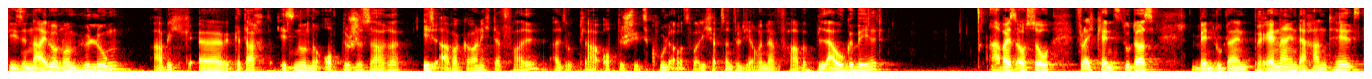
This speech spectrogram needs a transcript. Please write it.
diese Nylon-Umhüllung habe ich äh, gedacht, ist nur eine optische Sache, ist aber gar nicht der Fall. Also klar, optisch sieht es cool aus, weil ich habe es natürlich auch in der Farbe Blau gewählt. Aber ist auch so, vielleicht kennst du das, wenn du deinen Brenner in der Hand hältst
